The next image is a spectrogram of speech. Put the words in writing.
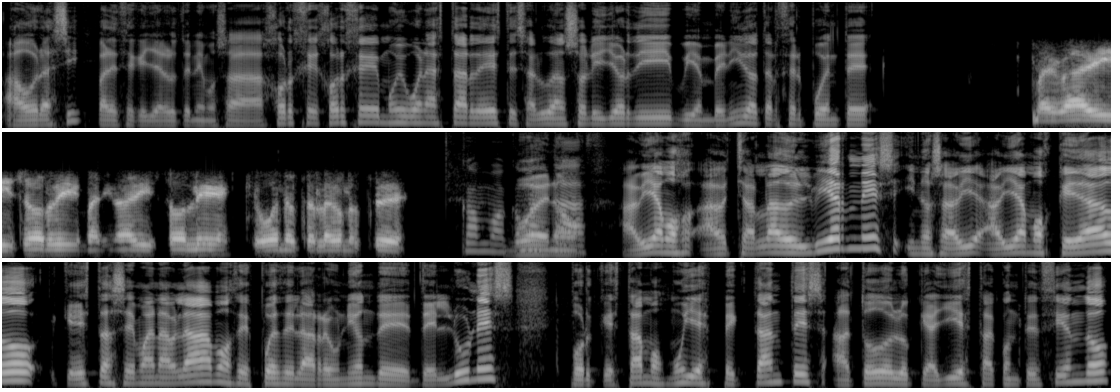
Ahora sí, parece que ya lo tenemos a Jorge. Jorge, muy buenas tardes, te saludan Sol y Jordi, bienvenido a Tercer Puente. Bye bye Jordi, bye Sole, qué bueno charlar con ustedes. ¿Cómo, bueno, habíamos charlado el viernes y nos habíamos quedado que esta semana hablábamos después de la reunión de, del lunes porque estamos muy expectantes a todo lo que allí está aconteciendo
